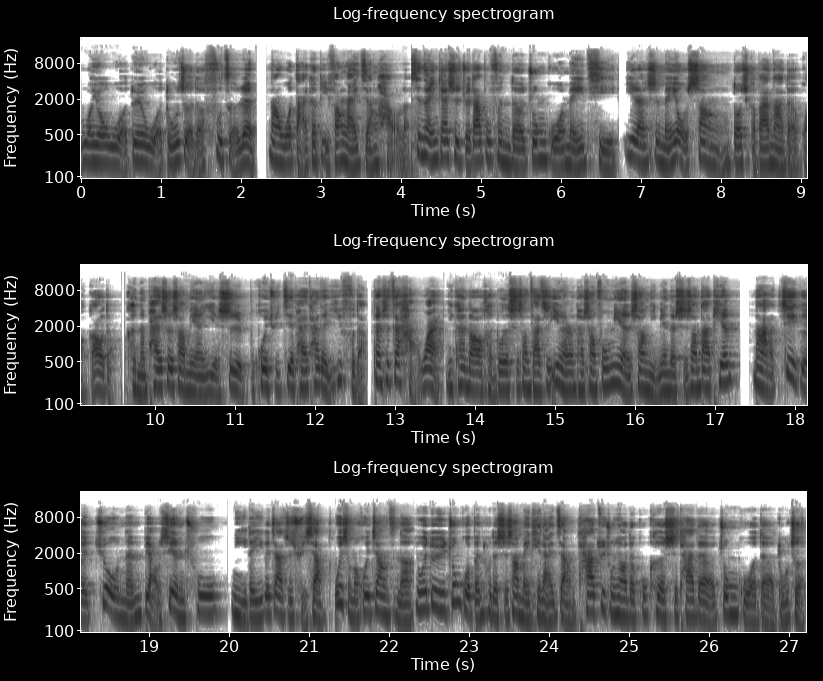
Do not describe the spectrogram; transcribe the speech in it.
我有我对我读者的负责任？那我打一个比方来讲好了，现在应该是绝大部分的中国媒体依然是没有上 Dolce Gabbana 的广告的，可能拍摄上面也是不会去借拍他的衣服的。但是在海外，你看到很多的时尚杂志依然让他上封面，上里面的时尚大片。那这个就能表现出你的一个价值取向。为什么会这样子呢？因为对于中国本土的时尚媒体来讲，它最重要的顾客是它的中国的读者。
